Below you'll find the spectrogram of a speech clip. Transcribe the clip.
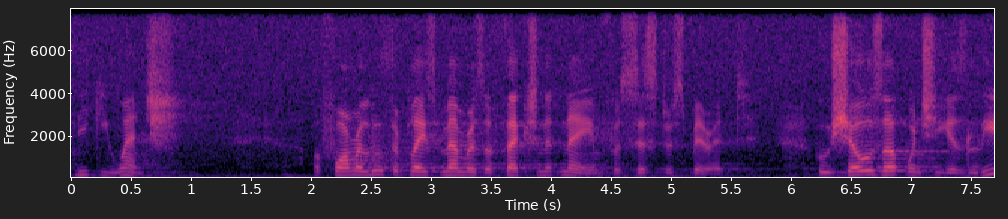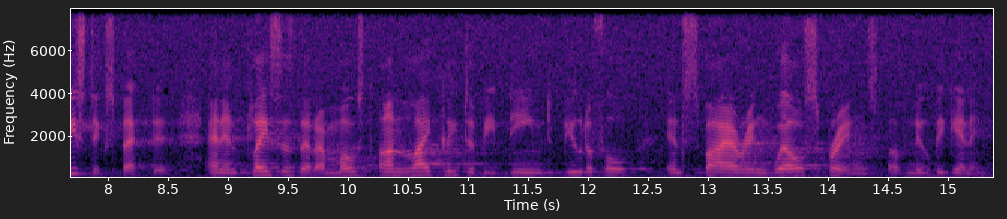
sneaky wench, a former Luther Place member's affectionate name for Sister Spirit, who shows up when she is least expected and in places that are most unlikely to be deemed beautiful, inspiring well springs of new beginnings.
